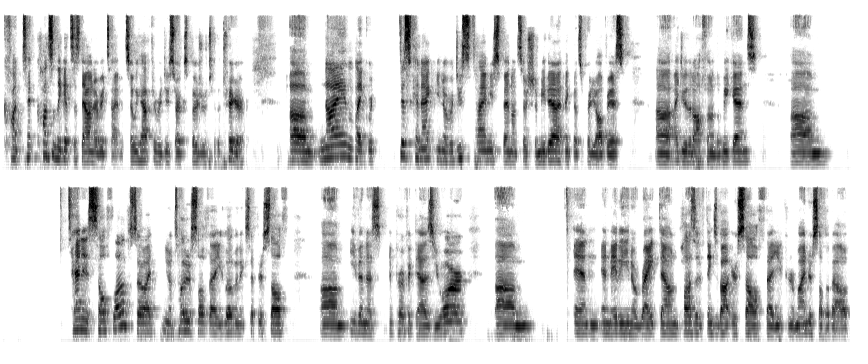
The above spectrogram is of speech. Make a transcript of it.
constantly gets us down every time. So we have to reduce our exposure to the trigger. Um, nine, like disconnect, you know, reduce the time you spend on social media. I think that's pretty obvious. Uh, I do that often on the weekends. Um, 10 is self love. So I, you know, tell yourself that you love and accept yourself, um, even as imperfect as you are. Um, and, and maybe, you know, write down positive things about yourself that you can remind yourself about.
